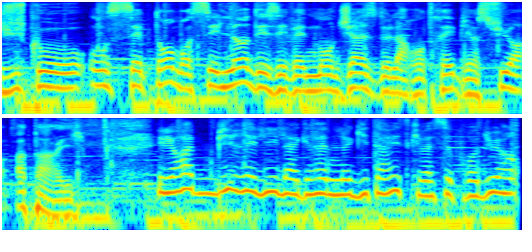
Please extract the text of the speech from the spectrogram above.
jusqu'au 11 septembre. C'est l'un des événements jazz de la rentrée, bien sûr, à Paris. Il y aura Birelli Lagrène, le guitariste qui va se produire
